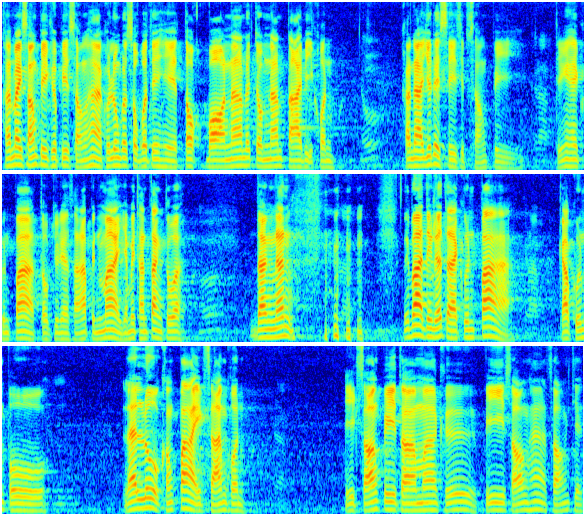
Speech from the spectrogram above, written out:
ถัดมาอีกสองปีคือปี25คุณลุงประสบอุบัติเหตุตกบ่อน้ำและจมน้ำตายไปอีกคน ขณะอายุได้ 42 ปีถึงให้คุณป้าตกอยู่ในสถานะเป็นไม้ยังไม่ทันตั้งตัว ดังนั้น ในบ้านจึงเหลือแต่คุณป้ากับคุณปู่ และลูกของป้าอีกสามคน อีกสองปีต่อมาคือปีสองห้าสองเจ็ด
